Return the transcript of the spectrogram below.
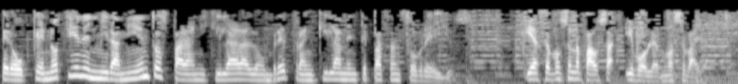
pero que no tienen miramientos para aniquilar al hombre, tranquilamente pasan sobre ellos. Y hacemos una pausa y volvemos, no se vayan.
